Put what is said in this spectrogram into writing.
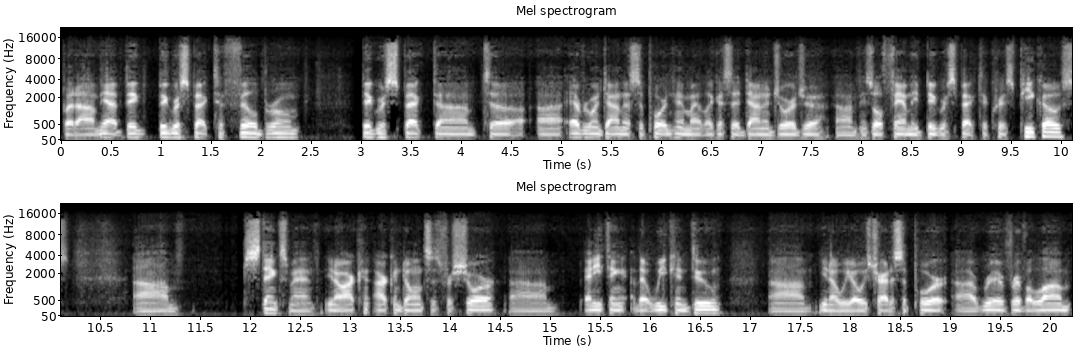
But um, yeah, big big respect to Phil Broom big respect um, to uh, everyone down there supporting him. Like I said, down in Georgia, um, his whole family. Big respect to Chris Picos. Um, stinks, man. You know, our our condolences for sure. Um, anything that we can do, um, you know, we always try to support uh, Riv Riv alum.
